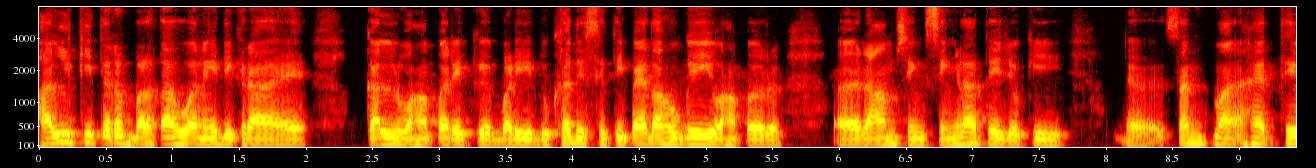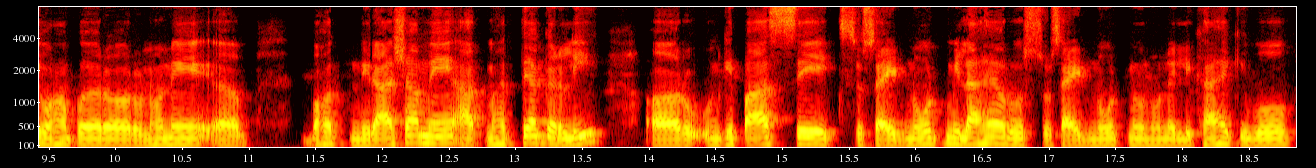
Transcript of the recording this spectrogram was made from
हल की तरफ़ बढ़ता हुआ नहीं दिख रहा है। कल वहाँ पर एक बड़ी दुखद स्थिति पैदा हो गई। वहाँ पर राम सिंह सिंगड़ा थे जो कि संत थे वहाँ पर और उन्होंने बहुत निराशा में आत्महत्या कर ली और उनके पास से एक सुसाइड नोट मिला है और उस सुसाइड नोट में उन्होंने लिखा है कि वो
